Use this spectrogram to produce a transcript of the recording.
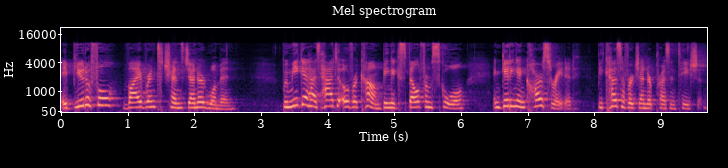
A beautiful, vibrant transgendered woman, Bhumika has had to overcome being expelled from school and getting incarcerated because of her gender presentation.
